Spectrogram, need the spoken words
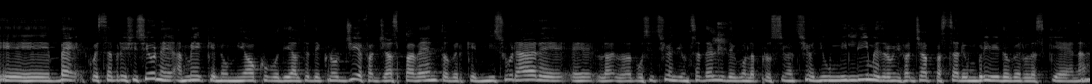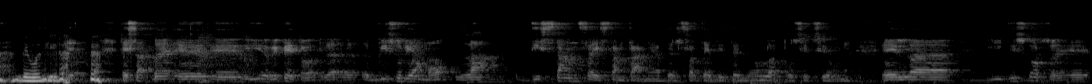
E, beh, questa precisione a me che non mi occupo di alte tecnologie fa già spavento perché misurare eh, la, la, posizione di un satellite con l'approssimazione di un millimetro mi fa già passare un brivido per la schiena, devo dire. Eh, esatto, eh, eh, io ripeto, eh, misuriamo la distanza istantanea del satellite, non la posizione. Il, il discorso è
